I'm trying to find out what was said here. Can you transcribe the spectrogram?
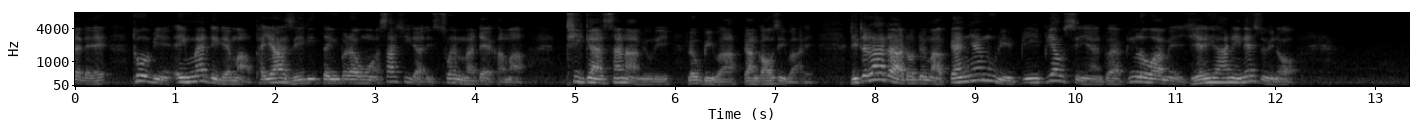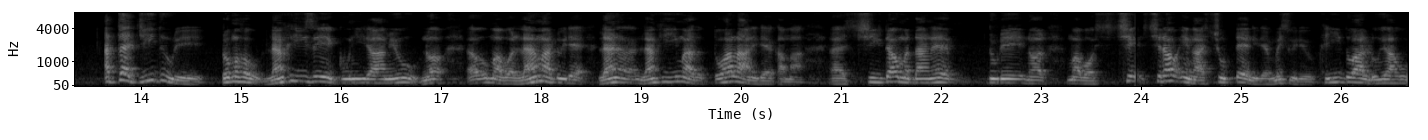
တတ်တယ်ထို့အပြင်အိမ်မက်တွေထဲမှာဖျားဈေးဒီတိမ်ပရဝန်အစရှိတာတွေဆွဲမှတ်တဲ့အခါမှာထီကန်ဆန်းတာမျိုးတွေလုပ်ပြီးပါကံကောင်းစီပါတယ်ဒီတလတာတော့တင်မှာကံညံ့မှုတွေပြေပြောက်စေရန်အတွက်ပြုလုပ်ရမယ်ရေရာအနေနဲ့ဆိုရင်တော့ အသက်ကြီးသူတွေတို့မဟုတ်လမ်းခရီးစေးကူညီတာမျိုးเนาะဥပမာပေါ့လမ်းမှာတွေ့တဲ့လမ်းလမ်းခရီးမှာသွားလာနေတဲ့အခါမှာအဲရှီတောက်မတန်တဲ့သူတွေเนาะဥပမာပေါ့ရှစ်ရှစ်တောက်အင်္ဂါရှုတ်တဲ့နေတဲ့မိတ်ဆွေတွေကိုခရီးသွားလိုရဟု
